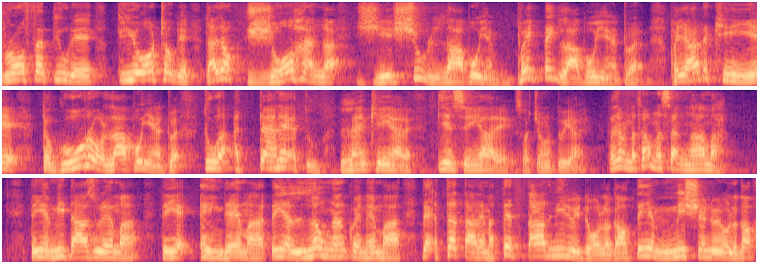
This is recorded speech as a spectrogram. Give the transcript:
prophet ပြုတယ်ပြောထုတ်တယ်ဒါကြောင့်ယောဟန်ကယေရှုလာဖို့ရန်ဗိတ်တိတ်လာဖို့ရန်အတွက်ဖခင်သခင်ရဲ့တကိုးတော်လာဖို့ရန်အတွက်သူကအတန်နဲ့အတူလမ်းခင်းရတယ်ပြင်ဆင်ရတယ်ဆိုတော့ကျွန်တော်တွေ့ရတယ်ဒါကြောင့်2025မှာ တင်းရဲ့မိသားစုထဲမှာတင်းရဲ့အိမ်ထဲမှာတင်းရဲ့လုပ်ငန်းခွင်ထဲမှာတင်းအသက်တာထဲမှာတင်းသားသမီးတွေတော်၎င်းတင်းရဲ့ mission တွေကို၎င်း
